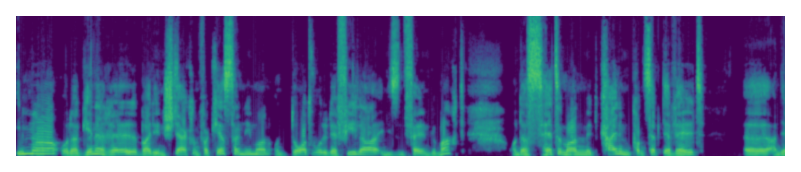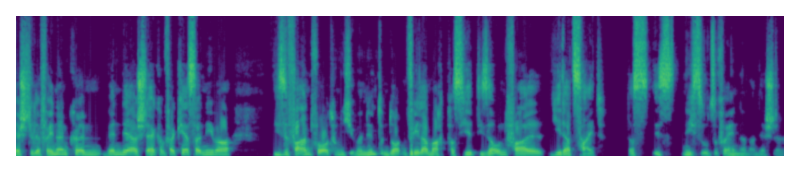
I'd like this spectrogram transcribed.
immer oder generell bei den stärkeren Verkehrsteilnehmern und dort wurde der Fehler in diesen Fällen gemacht. Und das hätte man mit keinem Konzept der Welt äh, an der Stelle verhindern können. Wenn der stärkere Verkehrsteilnehmer diese Verantwortung nicht übernimmt und dort einen Fehler macht, passiert dieser Unfall jederzeit. Das ist nicht so zu verhindern an der Stelle.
